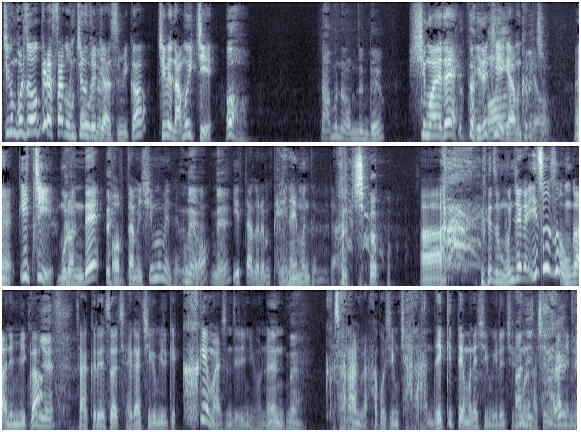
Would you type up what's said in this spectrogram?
지금 벌써 어깨가 싸고 움츠러들지 어, 네. 않습니까? 집에 나무 있지? 어 나무는 없는데요. 심어야 돼. 이렇게 어, 얘기하면 그렇죠. 돼요. 네, 있지 물었는데 네. 없다면 심으면 되고요. 네, 네. 있다 그러면 배내면 됩니다. 그렇죠. 아, 그래서 문제가 있어서 온 거 아닙니까? 예. 자, 그래서 제가 지금 이렇게 크게 말씀드린 이유는 네. 그 사람하고 지금 잘 안 됐기 때문에 지금 이런 질문을 아니, 하시는 거 아닙니까?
